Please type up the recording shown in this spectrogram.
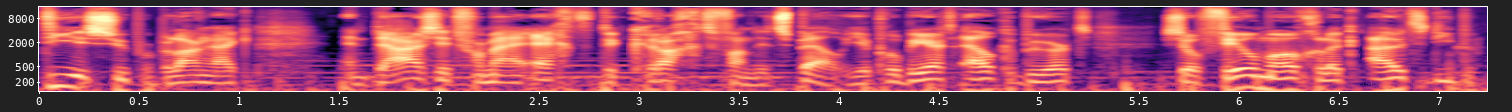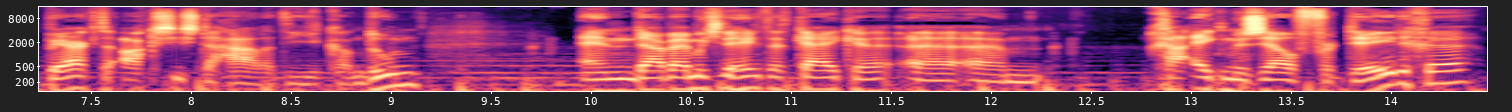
die is super belangrijk. En daar zit voor mij echt de kracht van dit spel. Je probeert elke beurt zoveel mogelijk uit die beperkte acties te halen die je kan doen. En daarbij moet je de hele tijd kijken: eh, ehm, ga ik mezelf verdedigen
